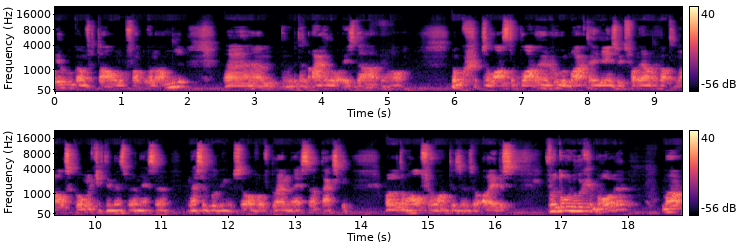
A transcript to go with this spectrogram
heel goed kan vertalen ook van, van anderen. Met een Arno is dat, ja, ook zijn laatste plaat goed gemaakt en iedereen zoiets van, ja, dan gaat er alles komen, dan krijgt die mensen weer een hersen, een hersenbloeding of zo, of, of een klein hersenattackje, waar het een half verlamd is en zo. Allee, dus, voor het ongeluk geboren. Maar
